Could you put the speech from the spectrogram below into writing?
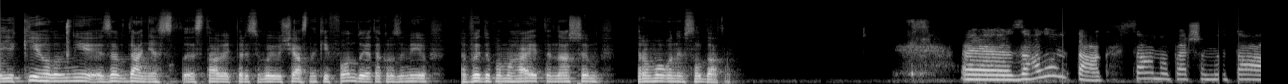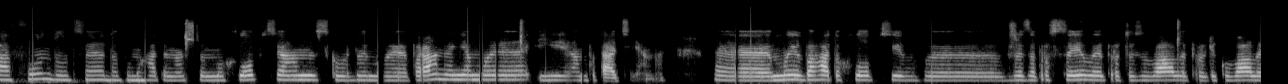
Які головні завдання ставлять перед собою учасники фонду? Я так розумію, ви допомагаєте нашим травмованим солдатам. Е, Загалом так, саме перша мета фонду це допомагати нашим хлопцям з складними пораненнями і ампутаціями. Е, Ми багато хлопців е, вже запросили, протезували, пролікували,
